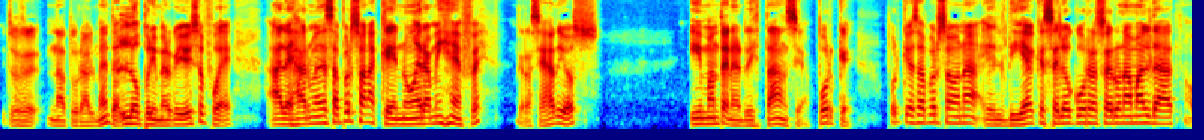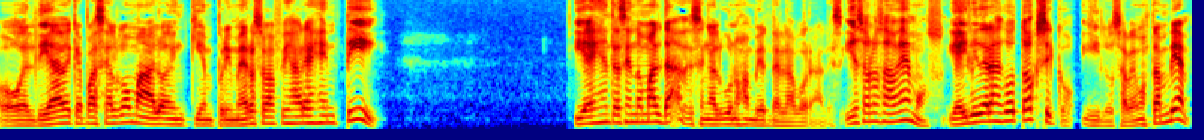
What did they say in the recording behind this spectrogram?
Entonces, naturalmente, lo primero que yo hice fue alejarme de esa persona que no era mi jefe, gracias a Dios, y mantener distancia. ¿Por qué? Esa persona, el día que se le ocurra hacer una maldad o el día de que pase algo malo, en quien primero se va a fijar es en ti. Y hay gente haciendo maldades en algunos ambientes laborales. Y eso lo sabemos. Y hay liderazgo tóxico. Y lo sabemos también.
